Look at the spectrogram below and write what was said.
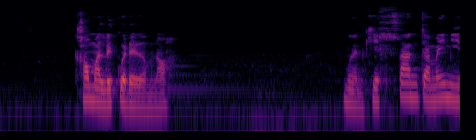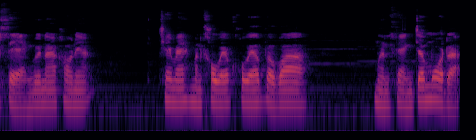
ำเข้ามาลึกกว่าเดิมเนาะเหมือนคิดสั้นจะไม่มีแสงด้วยนะเขาเนี้ยใช่ไหมมันเขาแวบเขาแวบแบบว่า เหมือนแสงจะหมดอะ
